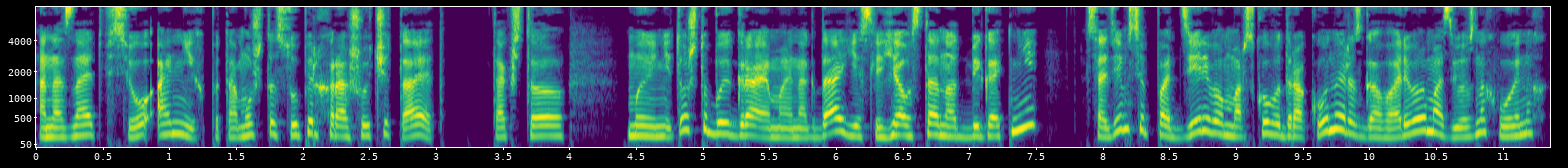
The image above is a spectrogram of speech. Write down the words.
«Она знает все о них, потому что супер хорошо читает. Так что мы не то чтобы играем, а иногда, если я устану от беготни, садимся под деревом морского дракона и разговариваем о «Звездных войнах».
